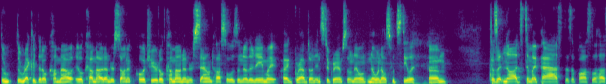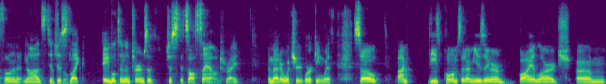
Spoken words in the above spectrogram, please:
the the record that'll come out. It'll come out under Sonic Poetry, or it'll come out under Sound Hustle is another name I, I grabbed on Instagram, so now no one else would steal it. Um, because it nods to my past as Apostle Hustle, and it nods to That's just cool. like Ableton in terms of just it's all sound, right? No matter what you're working with. So I'm these poems that I'm using are by and large, um,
